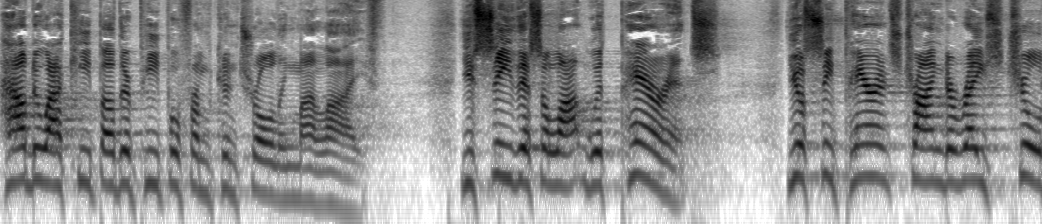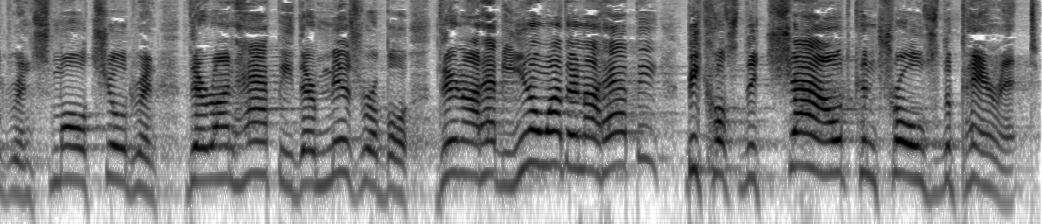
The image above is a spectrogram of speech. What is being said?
How do I keep other people from controlling my life? You see this a lot with parents. You'll see parents trying to raise children, small children. They're unhappy. They're miserable. They're not happy. You know why they're not happy? Because the child controls the parent.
